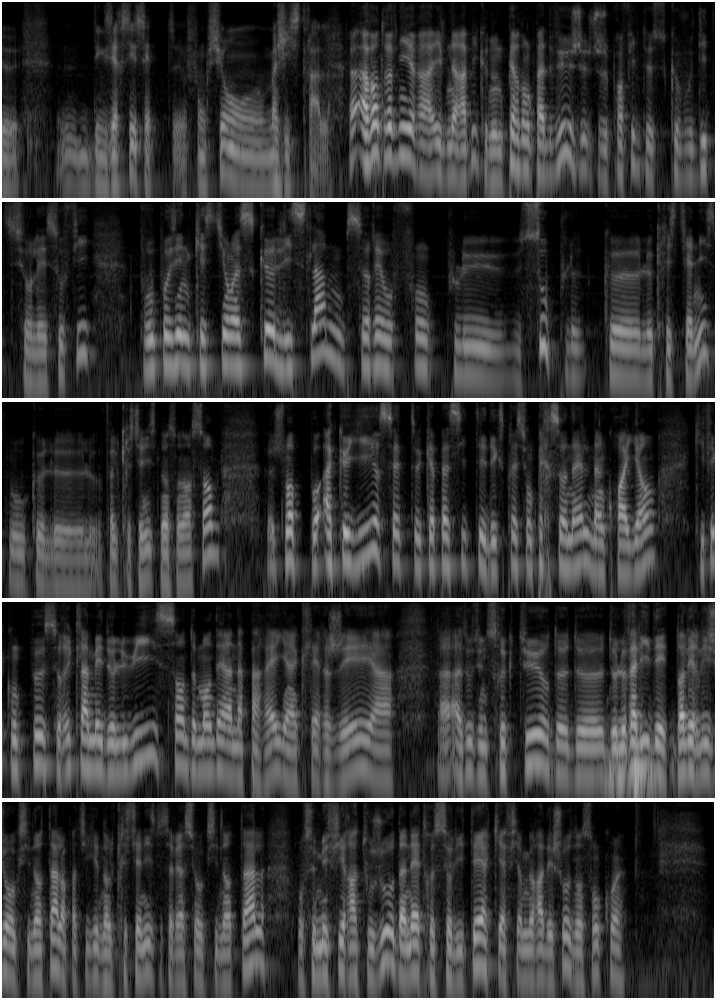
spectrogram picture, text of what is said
d'exercer cette fonction magistrale. Euh, avant de revenir à Ibn Arabi, que nous ne perdons pas de vue, je, je profite de ce que vous dites sur les soufis pour vous poser une question. Est-ce que l'islam serait au fond plus souple que le christianisme ou que le, le, christianisme dans son ensemble, justement pour accueillir cette capacité d'expression personnelle d'un croyant qui fait qu'on peut se réclamer de lui sans demander un appareil, à un clergé, à, à, toute une structure de, de, de, le valider. Dans les religions occidentales, en particulier dans le christianisme, sa version occidentale, on se méfiera toujours d'un être solitaire qui affirmera des choses dans son coin.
